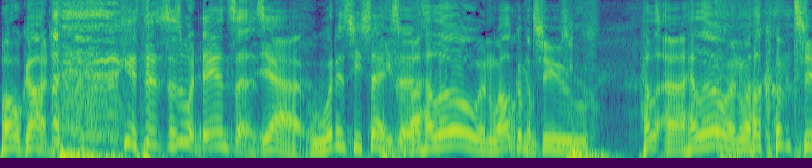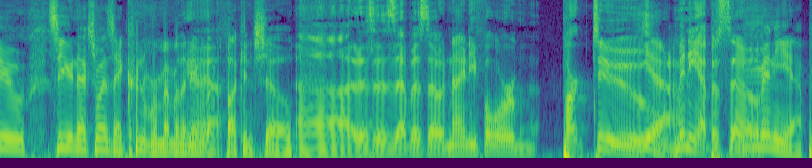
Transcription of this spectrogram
Oh God. this is what Dan says. yeah. What does he say? He says, uh, hello and welcome, "Welcome to. Hello, uh, hello and welcome to. See you next Wednesday. I couldn't remember the name of Yeah. that fucking show. Uh, this is episode 94, part two. Yeah. Mini episode. Mini app.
